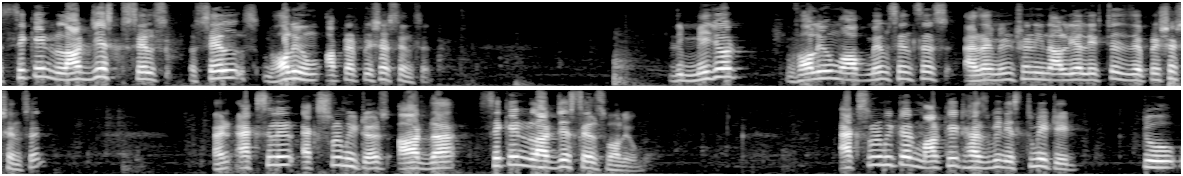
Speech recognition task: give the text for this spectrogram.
second largest cells cells volume after pressure sensor. The major volume of MEM sensors as I mentioned in earlier lectures is a pressure sensor and accelerometers are the second largest sales volume. Accelerometer market has been estimated to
